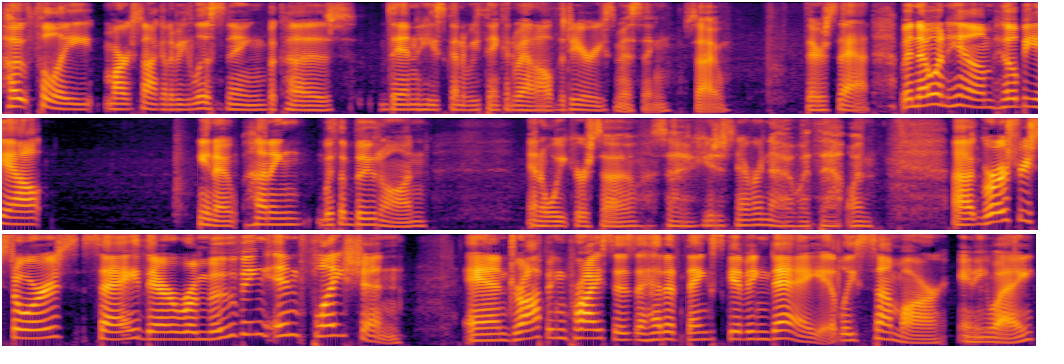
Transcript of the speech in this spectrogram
hopefully Mark's not going to be listening because then he's going to be thinking about all the deer he's missing. So there's that. But knowing him, he'll be out, you know, hunting with a boot on in a week or so. So you just never know with that one. Uh, grocery stores say they're removing inflation and dropping prices ahead of Thanksgiving Day. At least some are, anyway.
